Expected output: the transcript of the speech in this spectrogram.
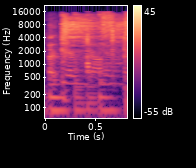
Odessa.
